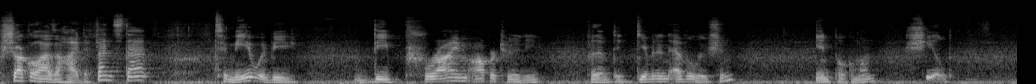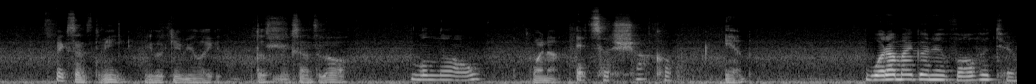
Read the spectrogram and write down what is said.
Shuckle has a high defense stat. To me, it would be the prime opportunity for them to give it an evolution in Pokemon Shield. Makes sense to me. You look at me like it doesn't make sense at all. Well, no. Why not? It's a Shuckle. And What am I gonna evolve it to?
